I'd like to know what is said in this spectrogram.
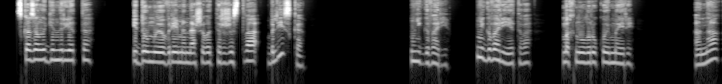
— сказала Генретта, «и думаю, время нашего торжества близко». «Не говори, не говори этого», — махнула рукой Мэри. Она,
